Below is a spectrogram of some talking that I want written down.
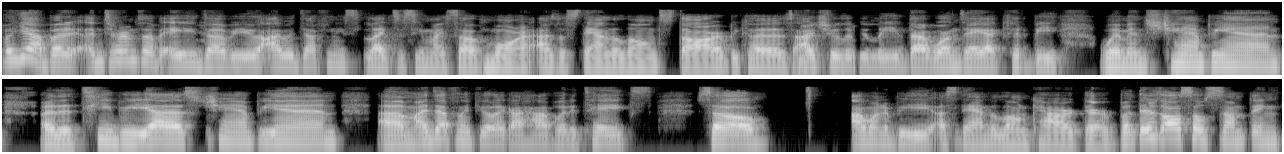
but yeah, but in terms of AEW, I would definitely like to see myself more as a standalone star because yeah. I truly believe that one day I could be women's champion or the TBS champion. Um, I definitely feel like I have what it takes. So I want to be a standalone character. But there's also something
